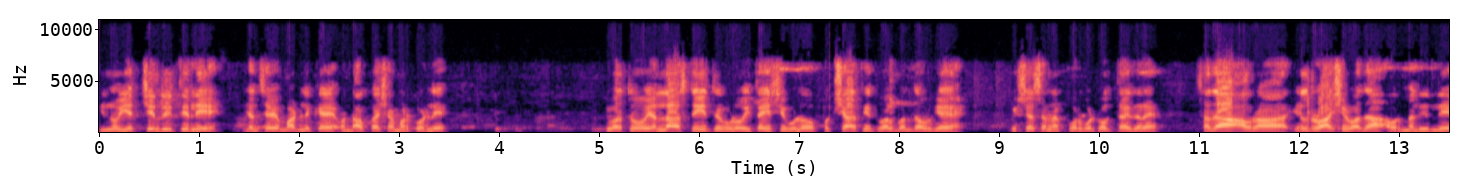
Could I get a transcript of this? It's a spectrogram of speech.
ಇನ್ನೂ ಹೆಚ್ಚಿನ ರೀತಿಯಲ್ಲಿ ಜನಸೇವೆ ಮಾಡಲಿಕ್ಕೆ ಒಂದು ಅವಕಾಶ ಮಾಡಿಕೊಡ್ಲಿ. ಇವತ್ತು ಎಲ್ಲ ಸ್ನೇಹಿತರುಗಳು, ಹಿತೈಷಿಗಳು, ಪಕ್ಷಾತೀತವಾಗಿ ಬಂದು ಅವ್ರಿಗೆ ವಿಶ್ವಾಸನ ಕೋರ್ಬಿಟ್ಟು ಹೋಗ್ತಾ ಇದ್ದಾರೆ. ಸದಾ ಅವರ ಎಲ್ಲರೂ ಆಶೀರ್ವಾದ ಅವ್ರ ಮೇಲೆ ಇರಲಿ.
